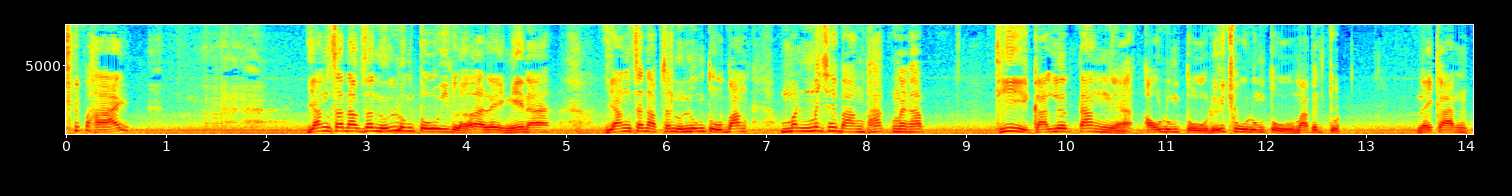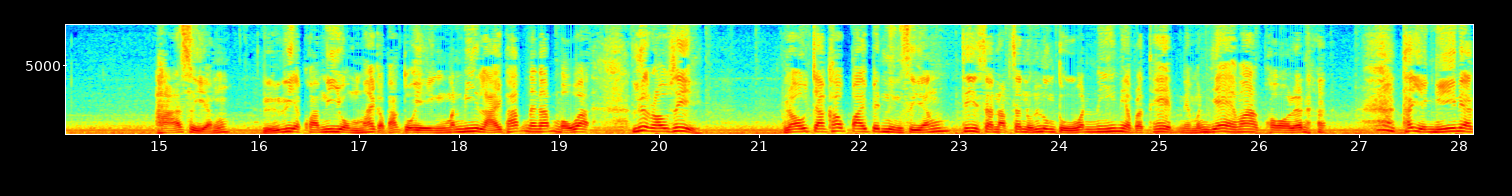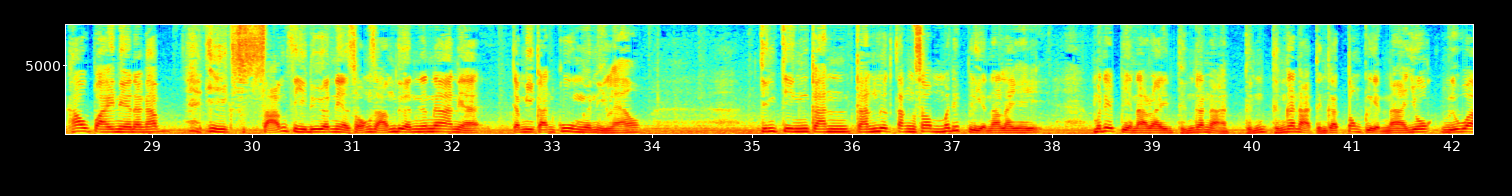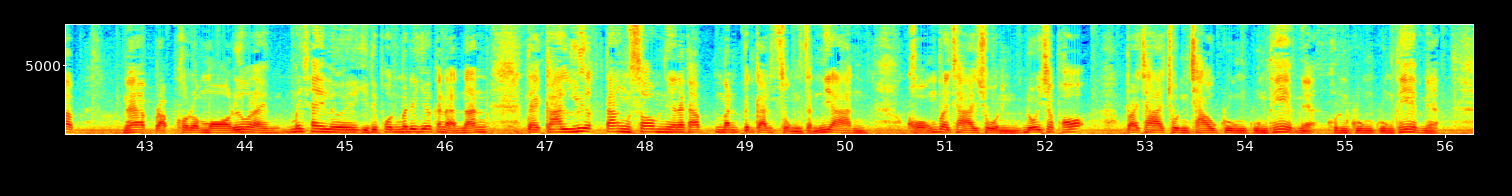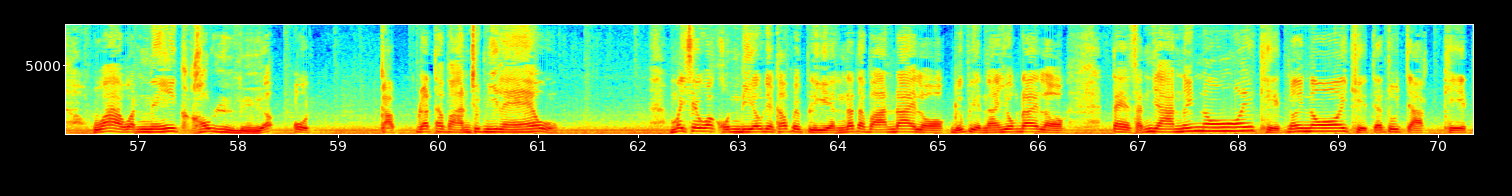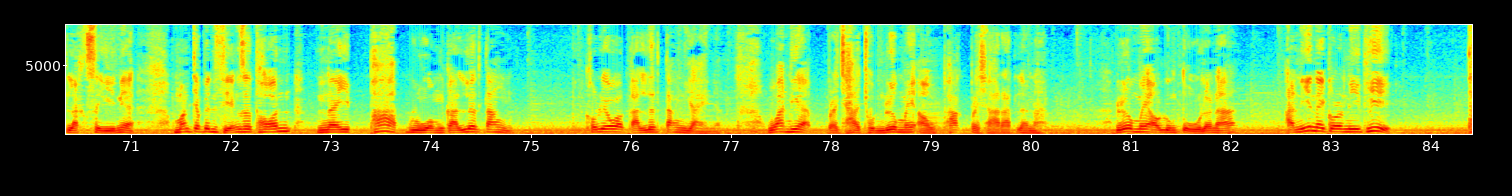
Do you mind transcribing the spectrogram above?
ชิบหาย ยังสนับสนุนลุงตู่อีกเหรออะไรอย่างนี้นะ ยังสนับสนุนลุงตู่บาง มันไม่ใช่บางพักนะครับ ที่การเลือกตั้งเนี่ยเอาลุงตู่หรือชูลุงตู่มาเป็นจุดในการหาเสียงหรือเรียกความนิยมให้กับพรรคตัวเอง มันมีหลายพักนะครับ บอกว่าเลือกเราสิเราจะเข้าไปเป็นหนึ่งเสียงที่สนับสนุนลุงตู่วันนี้เนี่ยประเทศเนี่ยมันแย่มากพอแล้วนะถ้าอย่างนี้เนี่ยเข้าไปเนี่ยนะครับ อีกสามสี่เดือนเนี่ยสองสามเดือนข้างหน้าเนี่ยจะมีการกู้เงินอีกแล้ว จริง ๆ การการเลือกตั้งซ่อมไม่ได้เปลี่ยนอะไร ไม่ได้เปลี่ยนอะไรถึงขนาดถึงถึงขนาดถึงกับต้องเปลี่ยนนายก หรือว่านะฮะปรับคอรมอหรืออะไรไม่ใช่เลย อิทธิพลไม่ได้เยอะขนาดนั้น แต่การเลือกตั้งซ่อมเนี่ยนะครับ มันเป็นการส่งสัญญาณของประชาชน โดยเฉพาะประชาชนชาวกรุงกรุงเทพเนี่ยคนกรุงกรุงเทพเนี่ยว่าวันนี้เขาเหลืออดกับรัฐบาลชุดนี้แล้ว ไม่ใช่ว่าคนเดียวเนี่ยเข้าไปเปลี่ยนรัฐบาลได้หรอก หรือเปลี่ยนนายกได้หรอก แต่สัญญาณน้อยๆ เขตน้อยๆ เขตจตุจักรเขตหลักสีเนี่ยมันจะเป็นเสียงสะท้อนในภาพรวมการเลือกตั้งเขาเรียกว่าการเลือกตั้งใหญ่เนี่ยว่าเนี่ยประชาชนเริ่มไม่เอาพักประชารัฐแล้วนะเริ่มไม่เอาลุงตู่แล้วนะ อันนี้ในกรณีที่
